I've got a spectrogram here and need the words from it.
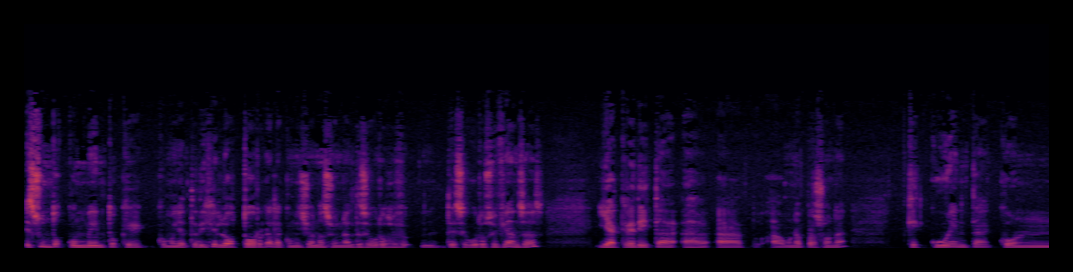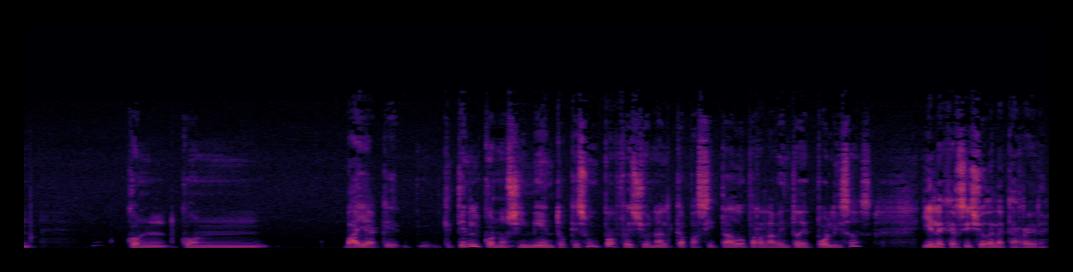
es un documento que, como ya te dije, lo otorga la Comisión Nacional de Seguros, de Seguros y Fianzas y acredita a, a, a una persona que cuenta con, con, con vaya, que, que, tiene el conocimiento, que es un profesional capacitado para la venta de pólizas y el ejercicio de la carrera.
